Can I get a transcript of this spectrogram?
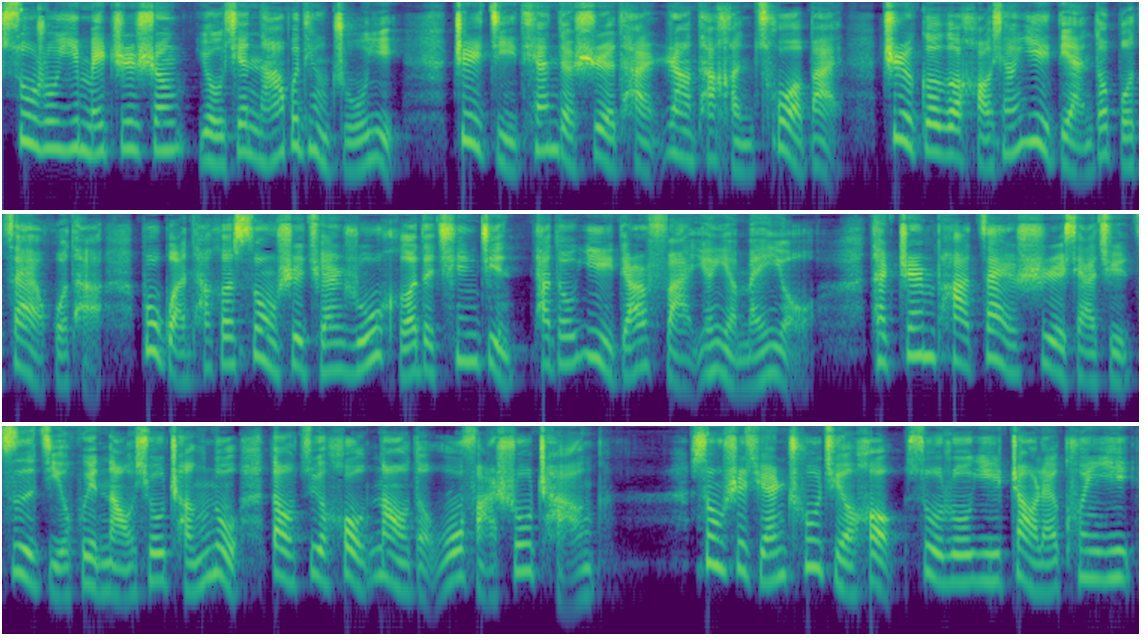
苏如一没吱声，有些拿不定主意。这几天的试探让他很挫败。志哥哥好像一点都不在乎他，不管他和宋世权如何的亲近，他都一点反应也没有。他真怕再试下去，自己会恼羞成怒，到最后闹得无法收场。宋世权出去后，素如意召来坤一，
